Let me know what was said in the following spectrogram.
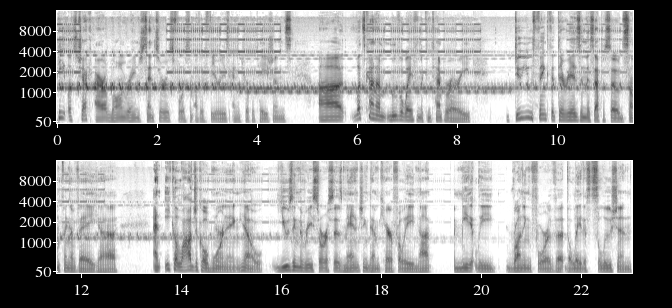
Pete, let's check our long range sensors for some other theories and interpretations. Uh, let's kind of move away from the contemporary. Do you think that there is in this episode something of a uh, an ecological warning, you know, using the resources, managing them carefully, not immediately running for the, the latest solution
